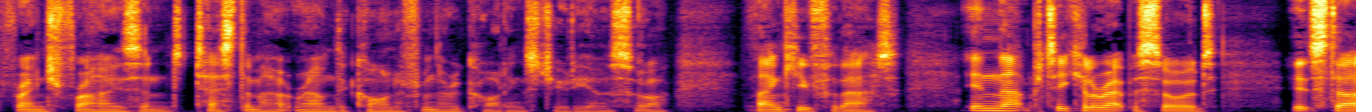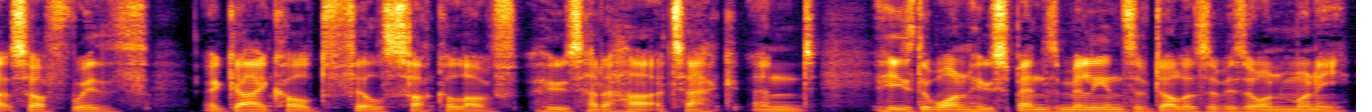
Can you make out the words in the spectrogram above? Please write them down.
French fries and test them out around the corner from the recording studio. So thank you for that. In that particular episode, it starts off with a guy called Phil Sokolof who's had a heart attack, and he's the one who spends millions of dollars of his own money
